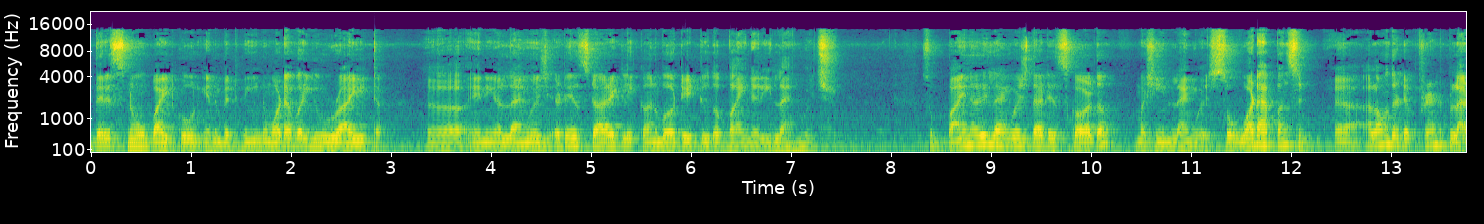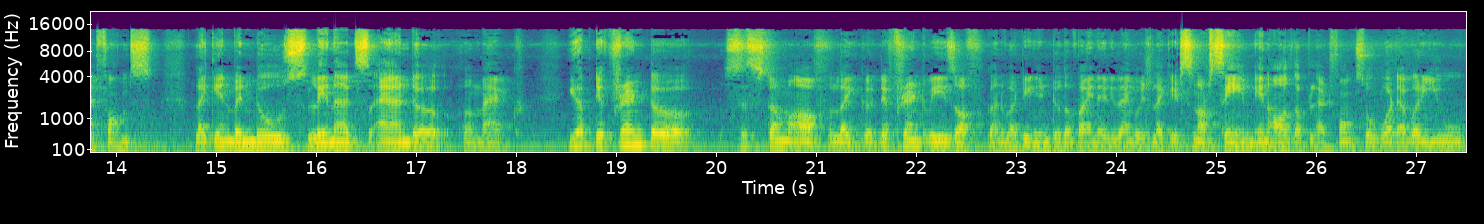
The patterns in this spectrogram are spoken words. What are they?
there is no bytecode in between. Whatever you write uh, in your language it is directly converted to the binary language. So binary language that is called the machine language. So what happens uh, along the different platforms like in windows linux and uh, mac you have different uh, system of like uh, different ways of converting into the binary language. Like it's not same in all the platforms. So whatever you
